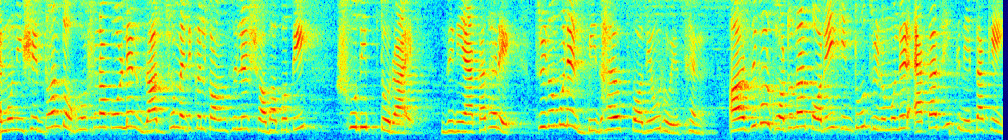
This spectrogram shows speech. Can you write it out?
এমনই সিদ্ধান্ত ঘোষণা করলেন রাজ্য মেডিকেল কাউন্সিলের সভাপতি সুদীপ্ত রায়, যিনি একাধারে তৃণমূলের বিধায়ক পদেও রয়েছেন। আরজিকর ঘটনার পরেই কিন্তু তৃণমূলের একাধিক নেতাকেই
